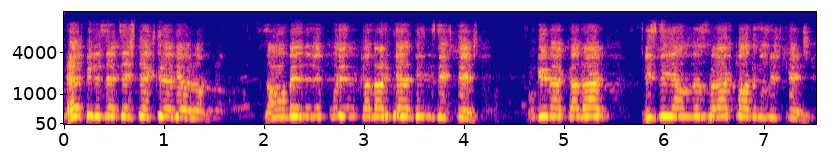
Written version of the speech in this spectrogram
Hepinize teşekkür ediyorum. Zahmet edip buraya kadar geldiğiniz için, bugüne kadar bizi yalnız bırakmadığınız için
